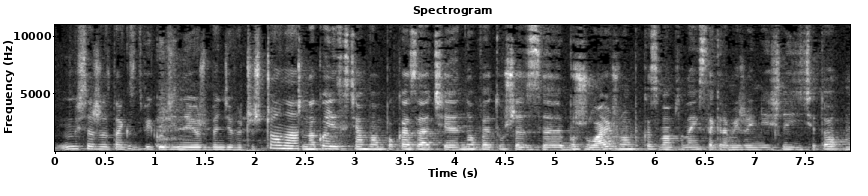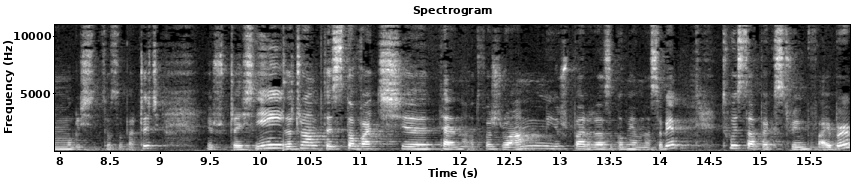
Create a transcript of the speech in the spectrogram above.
myślę, że tak z dwie godziny już będzie wyczyszczona. Na koniec chciałam Wam pokazać nowe tusze z Bourjois. Już Wam pokazywałam to na Instagramie, jeżeli mnie śledzicie, to mogliście to zobaczyć już wcześniej. Zaczęłam testować ten, otworzyłam, już parę razy go miałam na sobie. Twist Up Extreme Fiber.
